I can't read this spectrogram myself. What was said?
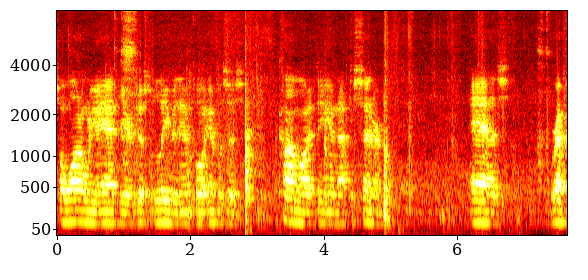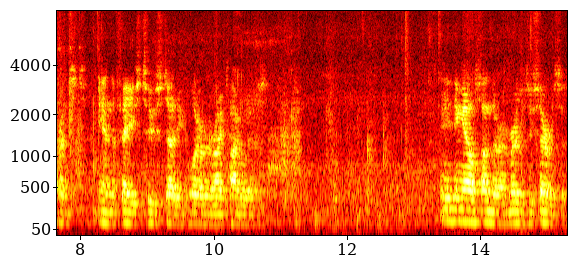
so why don't we add here, just leave it in for emphasis, comma at the end after center, as referenced in the phase two study, whatever the right title is. Anything else under emergency services?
